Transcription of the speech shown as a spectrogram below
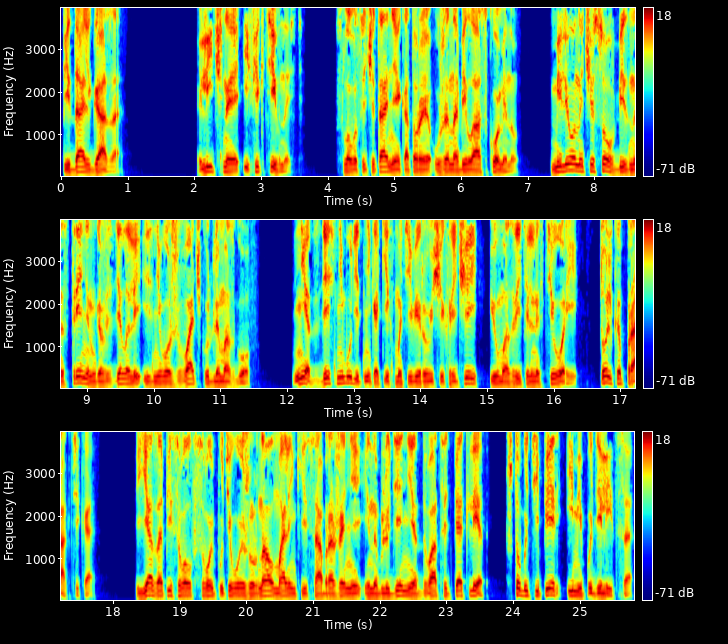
Педаль газа. Личная эффективность. Словосочетание, которое уже набило оскомину. Миллионы часов бизнес-тренингов сделали из него жвачку для мозгов. Нет, здесь не будет никаких мотивирующих речей и умозрительных теорий, только практика. Я записывал в свой путевой журнал маленькие соображения и наблюдения 25 лет, чтобы теперь ими поделиться.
